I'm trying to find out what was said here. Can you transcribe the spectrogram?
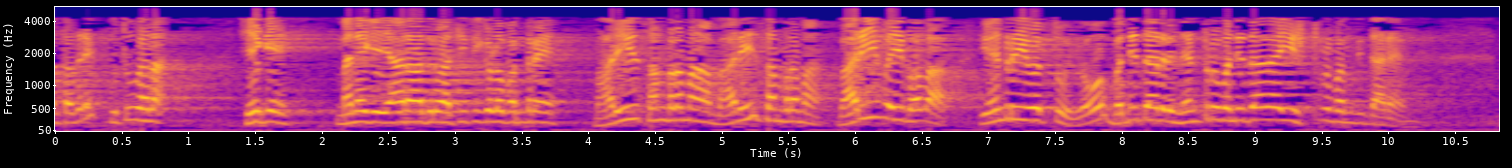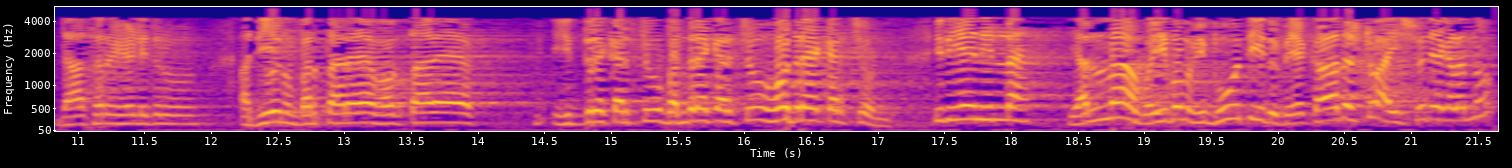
ಅಂತಂದ್ರೆ ಕುತೂಹಲ. ಹೇಗೆ? ಮನೆಗೆ ಯಾರಾದರೂ ಅತಿಥಿಗಳು ಬಂದ್ರೆ, ಭಾರಿ ಸಂಭ್ರಮ ಭಾರಿ ಸಂಭ್ರಮ, ಭಾರಿ ವೈಭವ. ಏನ್ರಿ ಇವತ್ತು? ಯೋ ಬಂದಿದ್ದಾರೆ, ನೆಂಟರು ಬಂದಿದ್ದಾರೆ, ಇಷ್ಟರು ಬಂದಿದ್ದಾರೆ ದಾಸರು ಹೇಳಿದರು, ಅದೇನು ಬರ್ತಾರೆ, ಹೋಗ್ತಾರೆ, ಇದ್ರೆ ಖರ್ಚು, ಬಂದ್ರೆ ಖರ್ಚು, ಹೋದ್ರೆ ಖರ್ಚು ಇದು ಏನಿಲ್ಲ. ಎಲ್ಲ ವೈಭವ ವಿಭೂತಿ, ಇದು ಬೇಕಾದಷ್ಟು ಐಶ್ವರ್ಯಗಳನ್ನು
